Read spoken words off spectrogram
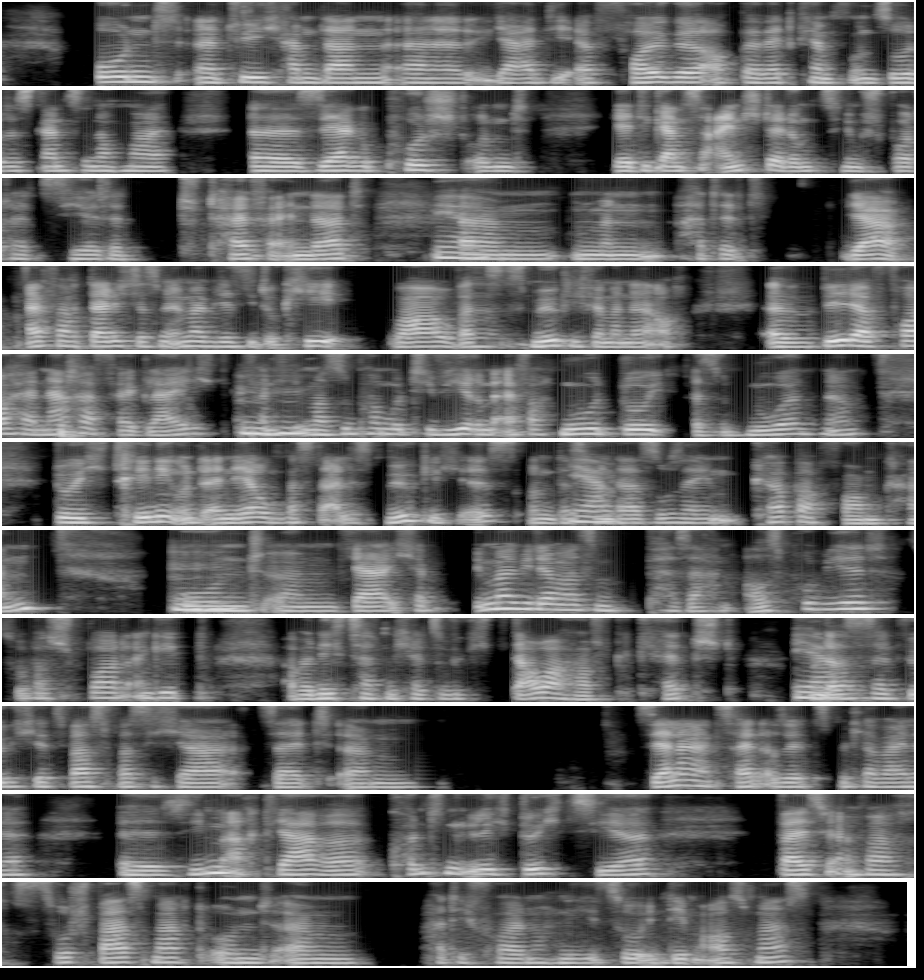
Und natürlich haben dann äh, ja die Erfolge auch bei Wettkämpfen und so das Ganze nochmal äh, sehr gepusht und ja, die ganze Einstellung zu dem Sport hat sich halt total verändert. Ja. Ähm, und man hat halt ja, einfach dadurch, dass man immer wieder sieht, okay, wow, was ist möglich, wenn man dann auch äh, Bilder vorher, nachher vergleicht, mhm. fand ich mhm. immer super motivierend, einfach nur durch, also nur, ne, durch Training und Ernährung, was da alles möglich ist und dass ja. man da so seinen Körper formen kann. Mhm. Und ähm, ja, ich habe immer wieder mal so ein paar Sachen ausprobiert, so was Sport angeht, aber nichts hat mich halt so wirklich dauerhaft gecatcht. Ja. Und das ist halt wirklich jetzt was, was ich ja seit ähm, sehr langer Zeit, also jetzt mittlerweile äh, sieben, acht Jahre kontinuierlich durchziehe, weil es mir einfach so Spaß macht und ähm, hatte ich vorher noch nie so in dem Ausmaß.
